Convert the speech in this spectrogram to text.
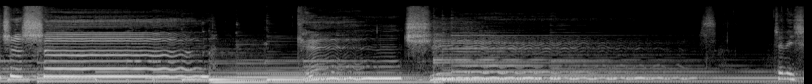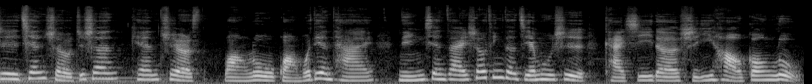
之声，Can Cheers。这里是牵手之声，Can Cheers 网络广播电台。您现在收听的节目是凯西的十一号公路。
